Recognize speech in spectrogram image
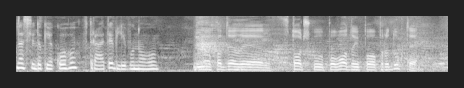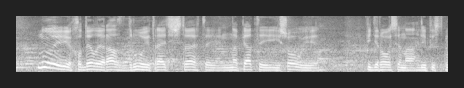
внаслідок якого втратив ліву ногу. Ми ходили в точку по воду і по продукти. Ну і ходили раз, другий, третій, четвертий, на п'ятий йшов і підірвався на ліпістку.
